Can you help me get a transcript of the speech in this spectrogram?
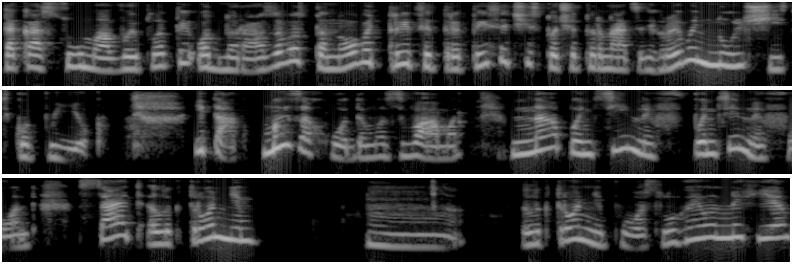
така сума виплати одноразово становить 33 тисячі 114 гривень 06 копійок. І так, ми заходимо з вами на пенсійний, пенсійний фонд, сайт електронні. Електронні послуги у них є,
